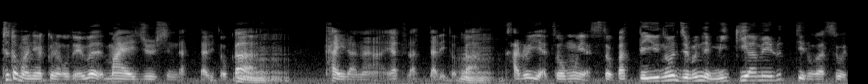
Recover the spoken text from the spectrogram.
ちょっとマニアックなこと言えば前重心だったりとか、うん平らなやつだったりとか、うん軽いやつ、重いやつとかっていうのを自分で見極めるっていうのがすごい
